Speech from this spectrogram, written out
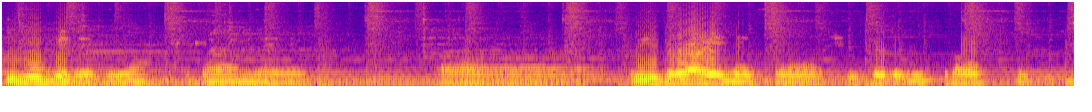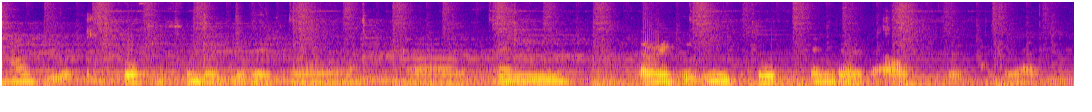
들어오게 되고요. 그 다음에 어, 리드라인에서 실제로 인풋 아웃풋을 하기 위해서 프로세스 모듈에서 어, standard input, standard output 하고요.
